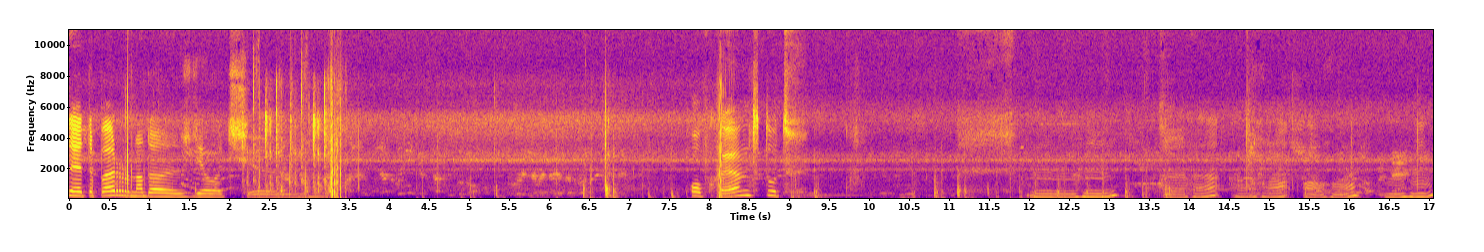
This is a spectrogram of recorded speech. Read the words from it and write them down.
Все, тепер треба зробити. Е... Офхенд тут. Угу. Ага, ага. Угу.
